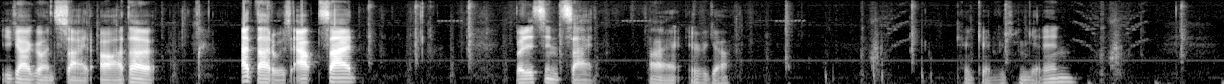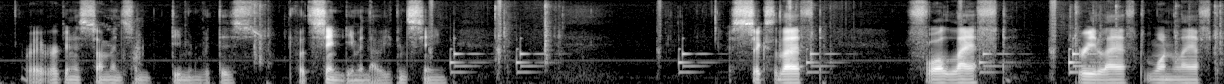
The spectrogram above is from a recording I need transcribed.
you gotta go inside. Oh, I thought... I thought it was outside. But it's inside. Alright, here we go. Okay, good. We can get in. Right, we're gonna summon some demon with this. With the same demon that we've been seeing. Six left. Four left. Three left. One left.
